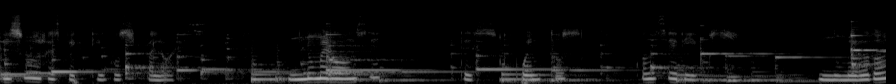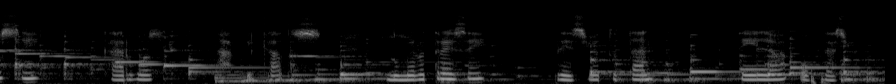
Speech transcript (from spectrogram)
y sus respectivos valores. Número 11. Descuentos concedidos. Número 12. Cargos aplicados. Número 13. Precio total de la operación.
